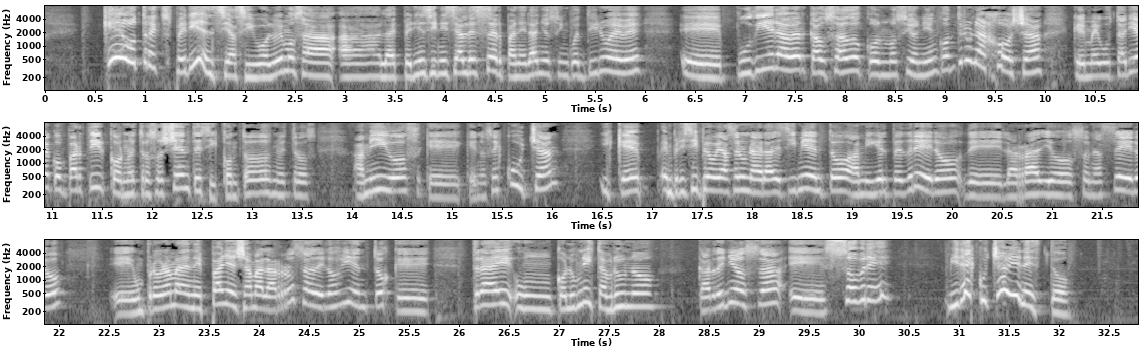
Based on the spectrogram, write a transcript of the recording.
¿Qué otra experiencia, si volvemos a, la experiencia inicial de Serpa en el año 59, eh, pudiera haber causado conmoción? Y encontré una joya que me gustaría compartir con nuestros oyentes y con todos nuestros amigos que, que nos escuchan y que en principio voy a hacer un agradecimiento a Miguel Pedrero de la radio Zona Cero, eh, un programa en España que se llama La Rosa de los Vientos que trae un columnista, Bruno Cardeñosa, eh, sobre, mirá, escuchá bien esto,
